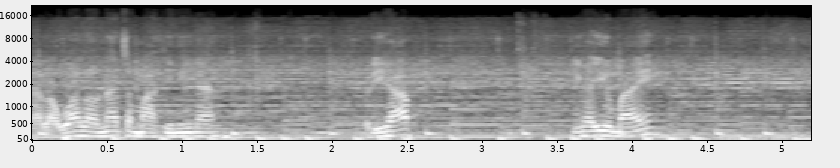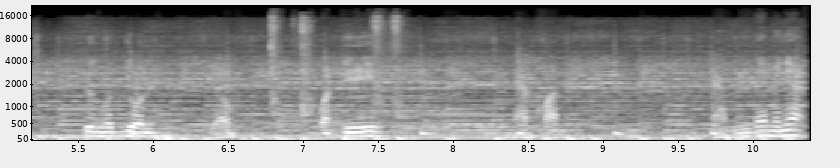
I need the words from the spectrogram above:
แต่เราว่าเราน่าจะมาที่นี่นะสวัสดีครับมีใครอยู่ไหมเครื่องรถยนต์เดี๋ยวสวัสดีแอบก่อนแอบนี้ได้ไหมเนี่ย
